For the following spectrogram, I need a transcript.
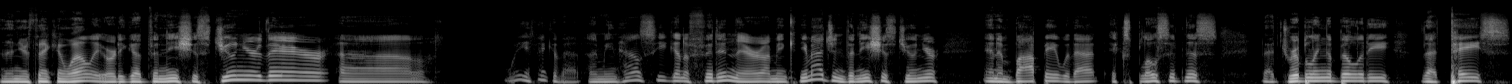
and then you're thinking, well, he already got Vinicius Jr. there. Uh, what do you think of that? I mean, how's he going to fit in there? I mean, can you imagine Vinicius Jr. and Mbappe with that explosiveness, that dribbling ability, that pace,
